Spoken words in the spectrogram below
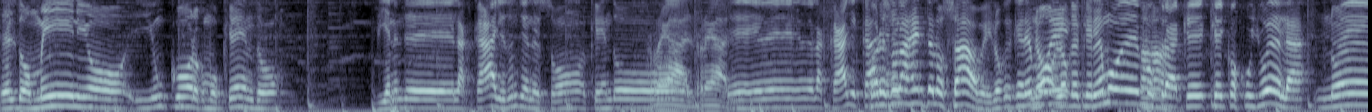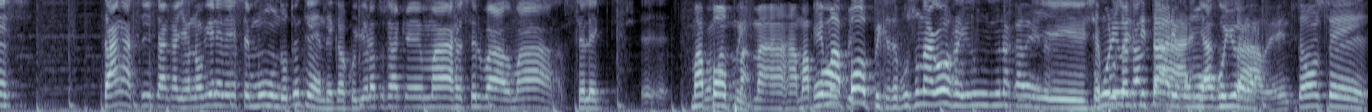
el dominio y un coro como Kendo vienen de la calle, ¿tú entiendes? Son Kendo. Real, real. eh, de, de la calle, calle. Por eso la gente lo sabe. Lo que queremos No, es... lo que queremos es Ajá. mostrar que, que Cocuyuela no es tan así, tan callejero, no viene de ese mundo, ¿tú entiendes? Cocuyuela tú sabes que es más reservado, más select, eh, Más popi. Más, más- ajá, más es más popi. que se puso una gorra y, un- y una cadena. y se un puso a universitario cantar, como ya tú sabes. Entonces,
